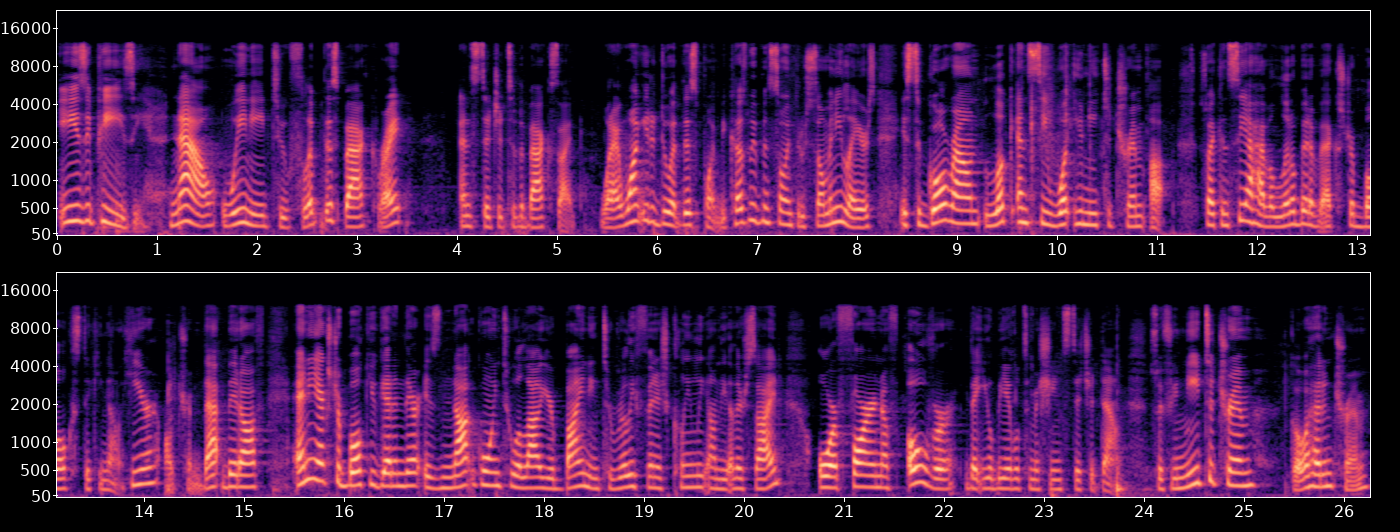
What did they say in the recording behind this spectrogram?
Easy peasy. Now we need to flip this back, right? And stitch it to the back side. What I want you to do at this point, because we've been sewing through so many layers, is to go around, look and see what you need to trim up. So I can see I have a little bit of extra bulk sticking out here. I'll trim that bit off. Any extra bulk you get in there is not going to allow your binding to really finish cleanly on the other side or far enough over that you'll be able to machine stitch it down. So if you need to trim, go ahead and trim.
